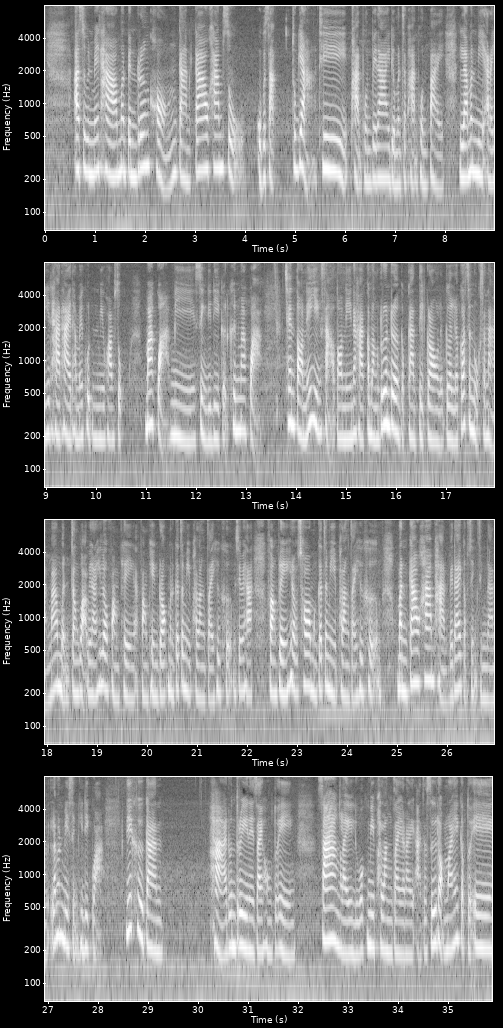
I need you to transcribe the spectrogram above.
อัศวินไม้เท้ามันเป็นเรื่องของการก้าวข้ามสู่อุปสรรคทุกอย่างที่ผ่านพ้นไปได้ เดี๋ยวมันจะผ่านพ้นไป แล้วมันมีอะไรที่ท้าทายทำให้คุณมีความสุข มากกว่ามีสิ่งดีๆ เกิดขึ้นมากกว่า เช่นตอนนี้หญิงสาวตอนนี้นะคะกำลังรื่นเริงกับการตีกลองเหลือเกิน แล้วก็สนุกสนานมากเหมือนจังหวะเวลาที่เราฟังเพลงอะฟังเพลงร็อกมันก็จะมีพลังใจฮึกเหิมใช่ไหมคะฟังเพลงที่เราชอบมันก็จะมีพลังใจฮึกเหิม มันก้าวข้ามผ่านไปได้กับสิ่งสิ่งนั้น แล้วมันมีสิ่งที่ดีกว่า นี่คือการหาดนตรีในใจของตัวเองสร้างอะไรหรือว่ามีพลังใจอะไร อาจจะซื้อดอกไม้ให้กับตัวเอง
